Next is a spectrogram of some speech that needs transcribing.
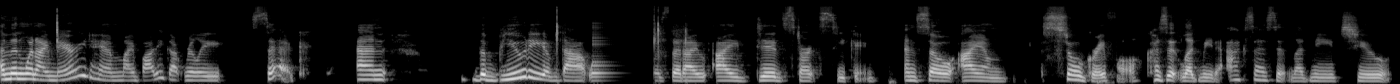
And then when I married him, my body got really sick. And the beauty of that was that I, I did start seeking. And so I am so grateful because it led me to access, it led me to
